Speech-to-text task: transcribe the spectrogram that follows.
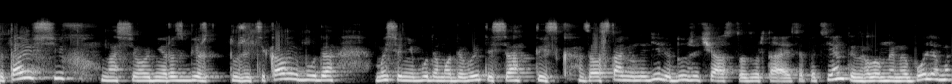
Вітаю всіх. У нас сьогодні розбір дуже цікавий буде. Ми сьогодні будемо дивитися тиск. За останню неділю дуже часто звертаються пацієнти з головними болями,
